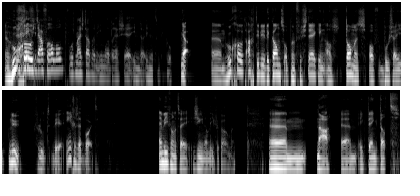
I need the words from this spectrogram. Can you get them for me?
Eh, hoe, Geef je daar vooral op. Volgens mij staat er een e-mailadres eh, in, de, in het artikel. Ehm, hoe groot achten jullie de kans op een versterking als Thomas of Boussaïd nu vloed weer ingezet wordt? En wie van de twee zien je dan liever komen? Ehm, nou, ehm, ik denk dat...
